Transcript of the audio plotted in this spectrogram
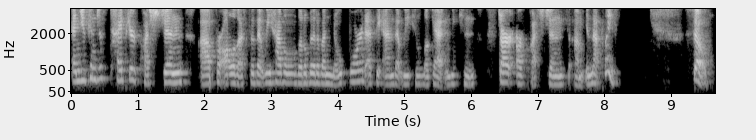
and you can just type your question uh, for all of us so that we have a little bit of a note board at the end that we can look at and we can start our questions um, in that place. So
